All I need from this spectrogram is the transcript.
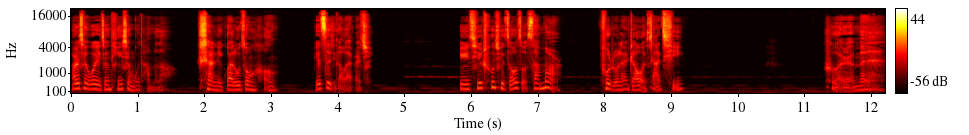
而且我已经提醒过他们了，山里怪路纵横，别自己到外边去。与其出去走走散漫，不如来找我下棋。客人们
